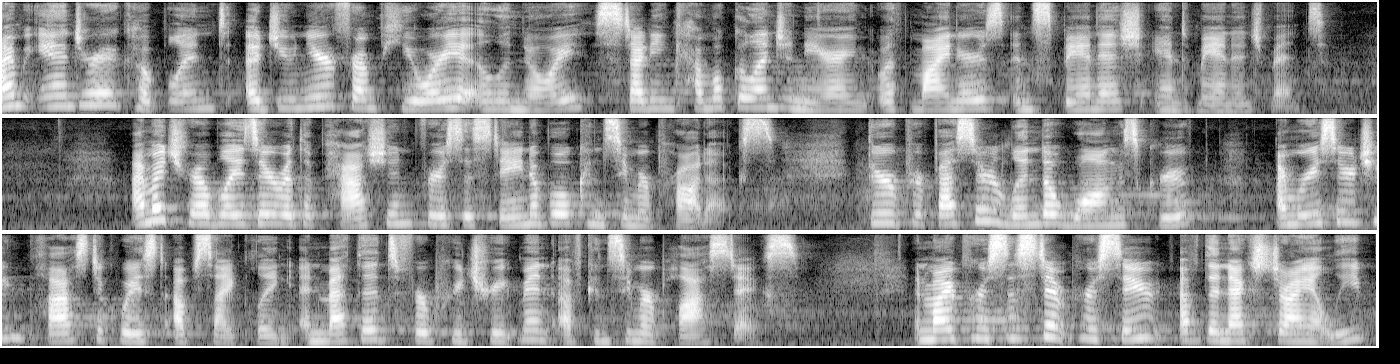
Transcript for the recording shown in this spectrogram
I'm Andrea Copeland, a junior from Peoria, Illinois, studying chemical engineering with minors in Spanish and management. I'm a trailblazer with a passion for sustainable consumer products. Through Professor Linda Wang's group, I'm researching plastic waste upcycling and methods for pretreatment of consumer plastics. In my persistent pursuit of the next giant leap,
